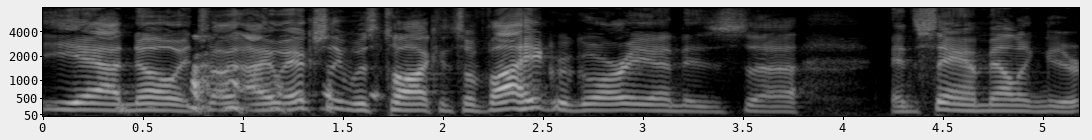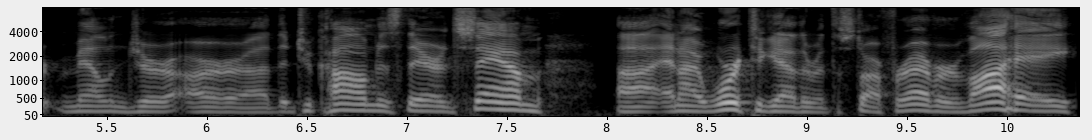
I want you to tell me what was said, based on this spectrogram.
Yeah, no, it's I I actually was talking. So Vahe Gregorian is uh, and Sam Mellinger, Mellinger are uh, the two columnists there, and Sam uh, and I worked together at the Star Forever. Vahe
